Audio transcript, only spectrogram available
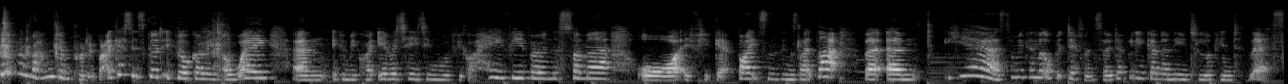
bit of a random product but I guess it's good if you're going away. Um, it can be quite irritating if you've got hay fever in the summer or if you get bites and things like that. But um, yeah something a little bit different. So definitely going to need to look into this.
